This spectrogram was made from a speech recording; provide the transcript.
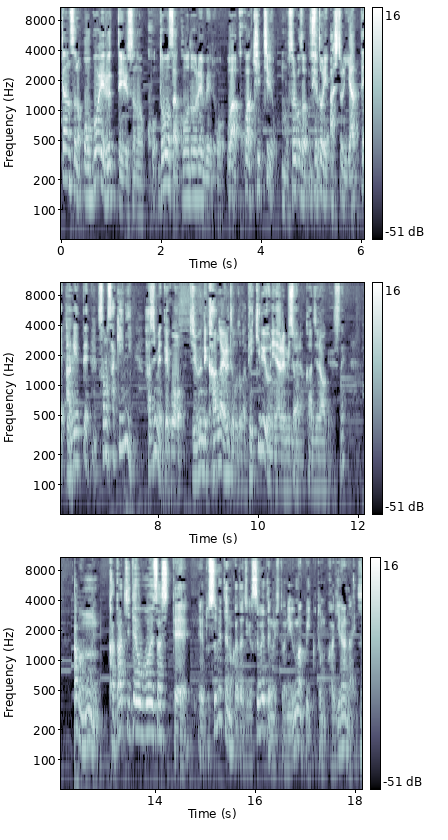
旦その覚えるっていうそのこ動作行動レベルは、ここはきっちり、もうそれこそ手取り足取りやってあげて、その先に初めてこう自分で考えるってことができるようになるみたいな感じなわけですね。多分、形で覚えさせて、えっ、と、すべての形がすべての人にうまくいくとも限らないし、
